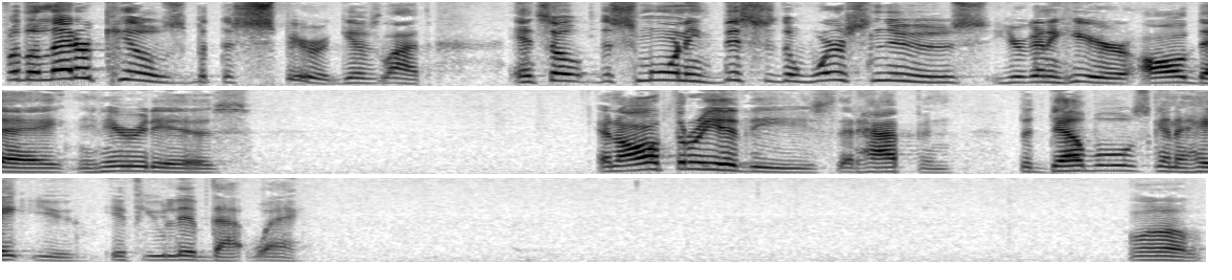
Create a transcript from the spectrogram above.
For the letter kills, but the spirit gives life. And so this morning, this is the worst news you're going to hear all day, and here it is. And all three of these that happen, the devil's going to hate you if you live that way. Well,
